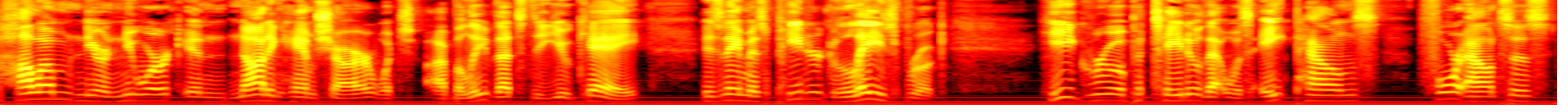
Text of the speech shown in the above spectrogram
Hallam near Newark in Nottinghamshire, which I believe that's the UK. His name is Peter Glazebrook. He grew a potato that was 8 pounds, 4 ounces,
